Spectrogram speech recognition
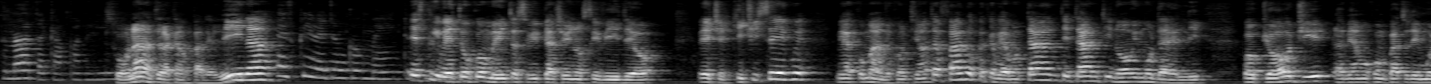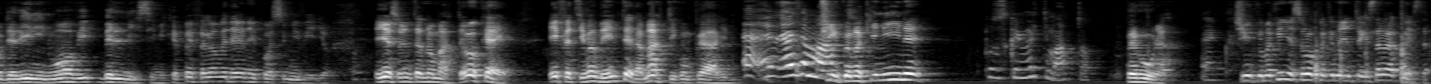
Suonate a campanellina. suonate la campanellina E scrivete un commento. e scrivete un commento se vi piacciono i nostri video. Invece chi ci segue, mi raccomando, continuate a farlo perché abbiamo tanti tanti nuovi modelli. Proprio oggi abbiamo comprato dei modellini nuovi bellissimi che poi faremo vedere nei prossimi video. E io sto diventando matto, ok, effettivamente è da matti comprare Eh, eh, eh, sei matto. 5 macchinine Posso scriverti matto? per una. Ecco. 5 macchinine solo perché mi interessava questa.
